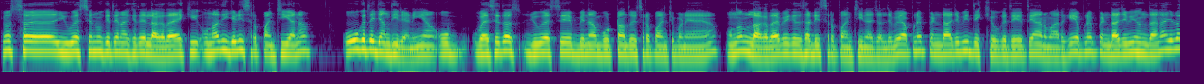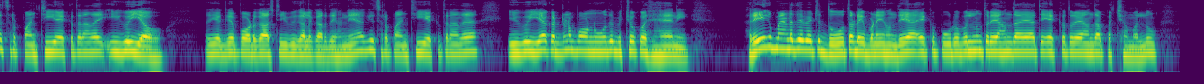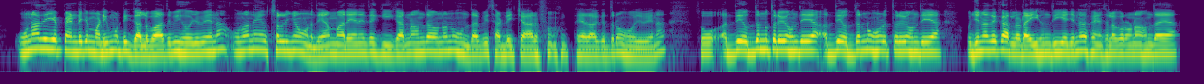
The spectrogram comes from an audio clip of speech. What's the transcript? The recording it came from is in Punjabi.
ਕਿਉਂ ਸ, ਯੂ ਐਸ ਏ ਨੂੰ ਕਿਤੇ ਨਾ ਕਿਤੇ ਲੱਗਦਾ ਹੈ ਕਿ ਉਹਨਾਂ ਦੀ ਜਿਹੜੀ ਸਰਪੰਚੀ ਆ ਨਾ, ਉਹ ਕਿਤੇ ਜਾਂਦੀ ਰਹਿਣੀ ਆ। ਉਹ ਵੈਸੇ ਤਾਂ ਯੂ ਐਸ ਏ ਬਿਨਾ ਵੋਟਾਂ ਤੋਂ ਹੀ ਸਰਪੰਚ ਬਣਿਆ ਆ। ਉਹਨਾਂ ਨੂੰ ਲੱਗਦਾ ਹੈ ਵੀ ਕਿਤੇ ਸਾਡੀ ਸਰਪੰਚੀ ਨਾ ਚੱਲ ਜਾਵੇ। ਆਪਣੇ ਪਿੰਡਾਂ 'ਚ ਵੀ ਦੇਖਿਓ ਕਿਤੇ ਧਿਆਨ ਮਾਰ ਕੇ, ਆਪਣੇ ਪਿੰਡਾਂ 'ਚ ਵੀ ਹੁੰਦਾ ਨਾ, ਜਿਹੜਾ ਸਰਪੰਚੀ ਆ, ਇੱਕ ਤਰ੍ਹਾਂ ਦਾ ਈਗੋ ਹੀ ਆ ਉਹ। ਅਸੀਂ ਅੱਗੇ ਪੋਡਕਾਸਟ 'ਚ ਵੀ ਗੱਲ ਕਰਦੇ ਹੁੰਦੇ ਆ ਕਿ ਸਰਪੰਚੀ ਇੱਕ ਤਰ੍ਹਾਂ ਦਾ ਈਗੋ ਹੀ ਆ, ਕੱਢਣ ਪਾਉਣ ਨੂੰ ਉਹਦੇ ਵਿੱਚੋਂ ਕੁਝ ਹੈ ਨਹੀਂ। ਹਰੇਕ ਪਿੰਡ ਦੇ ਵਿੱਚ ਦੋ ਧੜੇ ਬਣੇ ਹੁੰਦੇ ਆ, ਇੱਕ ਪੂਰਬ ਵੱਲ ਨੂੰ ਤੁਰਿਆ ਹੁੰਦਾ ਆ ਤੇ ਇੱਕ ਤੁਰਿਆ ਹੁੰਦਾ ਪੱਛਮ ਵੱਲ ਨੂੰ। ਉਹਨਾਂ ਦੇ ਜੇ ਪਿੰਡ 'ਚ ਮਾੜੀ ਮੋਟੀ ਗੱਲਬਾਤ ਵੀ ਹੋ ਜਾਵੇ ਨਾ ਉਹਨਾਂ ਨੇ ਉਛਲ ਲਿਜਾਉਣ ਦੇ ਆ ਮਾਰਿਆਂ ਨੇ ਤੇ ਕੀ ਕਰਨਾ ਹੁੰਦਾ, ਉਹਨਾਂ ਨੂੰ ਹੁੰਦਾ ਵੀ ਸਾਡੇ ਚਾਰ ਫਾਇਦਾ ਕਿੱਧਰੋਂ ਹੋ ਜਾਵੇ ਨਾ। ਸੋ ਅੱਧੇ ਉਧਰ ਨੂੰ ਤੁਰੇ ਹੁੰਦੇ ਆ, ਅੱਧੇ ਉਧਰ ਨੂੰ ਹੁਣ ਤੁਰੇ ਹੁੰਦੇ ਆ, ਉਹ ਜਿਨ੍ਹਾਂ ਦੇ ਘਰ ਲੜਾਈ ਹੁੰਦੀ ਹੈ ਜਿਨ੍ਹਾਂ ਦਾ ਫੈਸਲਾ ਕਰਾਉਣਾ ਹੁੰਦਾ ਆ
